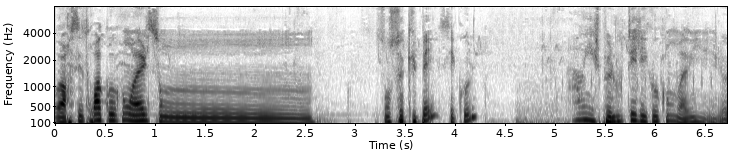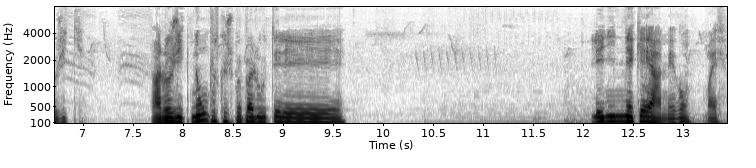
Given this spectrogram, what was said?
Alors ces trois cocons, elles, sont... sont s'occuper, c'est cool. Ah oui, je peux looter les cocons, bah oui, logique. Enfin logique non, parce que je peux pas looter les... Les Ninnecker, mais bon, bref.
